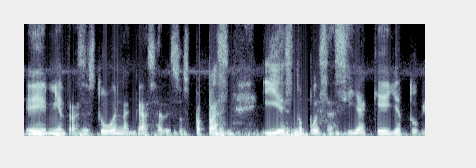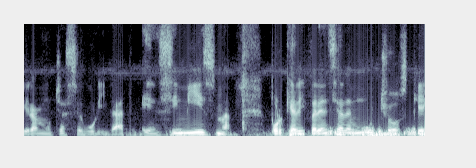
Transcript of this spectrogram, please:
eh, mientras estuvo en la casa de sus papás. Y esto pues hacía que ella tuviera mucha seguridad en sí misma, porque a diferencia de muchos que,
